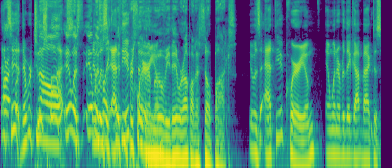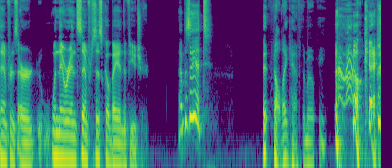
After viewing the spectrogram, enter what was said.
That's right, it. There were two no, spots. It was it, was, like fifty percent of the movie. They were up on a soapbox. It was at the aquarium, and whenever they got back to San Francisco, or when they were in San Francisco Bay in the future, that was it. It felt like half the movie. Okay.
